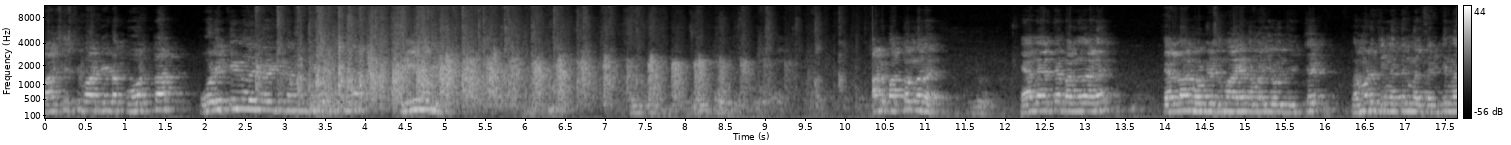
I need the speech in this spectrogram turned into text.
മാർക്സിസ്റ്റ് പാർട്ടിയുടെ കോട്ട ഒളിക്കുന്നതിന് വേണ്ടി നമ്മൾ നിയോഗിക്കുന്ന ശ്രീമതി. വാർഡ് പത്തൊമ്പത്. ഞാൻ നേരത്തെ പറഞ്ഞതാണ് കേരള കോൺഗ്രസുമായി നമ്മൾ യോജിച്ച് നമ്മുടെ ചിഹ്നത്തിൽ മത്സരിക്കുന്ന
